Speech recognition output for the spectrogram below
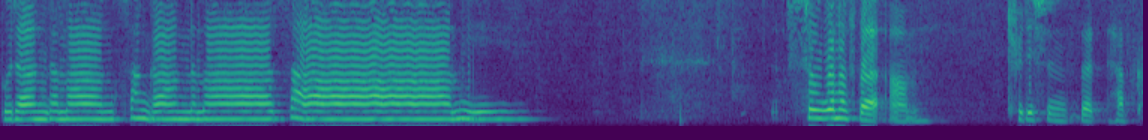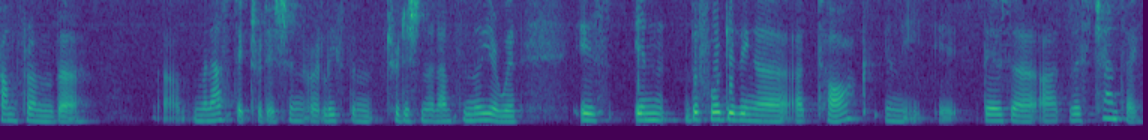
Buddhang dhammang sanghang namasami. So, one of the um, traditions that have come from the uh, monastic tradition, or at least the tradition that I'm familiar with, is in before giving a, a talk. In the it, there's a, this chanting,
